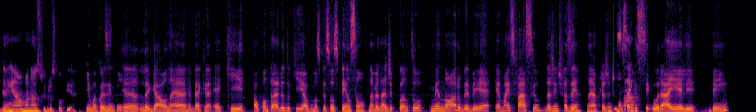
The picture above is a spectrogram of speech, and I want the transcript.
ganhar uma nasofibroscopia. E uma coisa é, legal, né, Rebeca, é que, ao contrário do que algumas pessoas pensam, na verdade, quanto menor o bebê, é mais fácil da gente fazer, né? Porque a gente Exato. consegue segurar ele bem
